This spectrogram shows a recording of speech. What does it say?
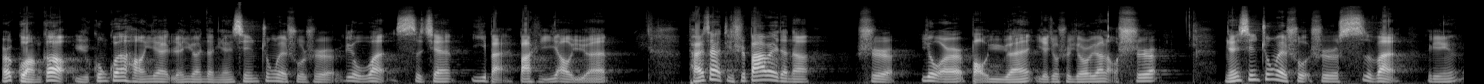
而广告与公关行业人员的年薪中位数是六万四千一百八十一澳元。排在第十八位的呢是幼儿保育员，也就是幼儿园老师，年薪中位数是四万零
